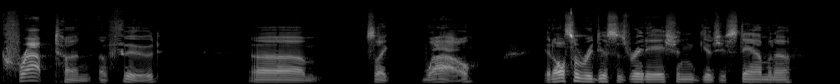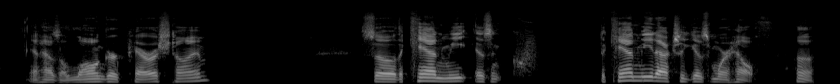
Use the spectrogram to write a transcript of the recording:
crap ton of food. Um, it's like, wow. It also reduces radiation, gives you stamina, and has a longer perish time. So the canned meat isn't, the canned meat actually gives more health. Huh,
